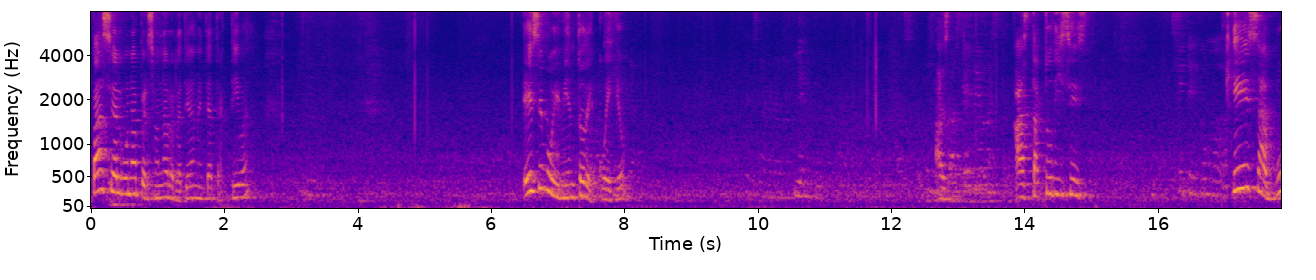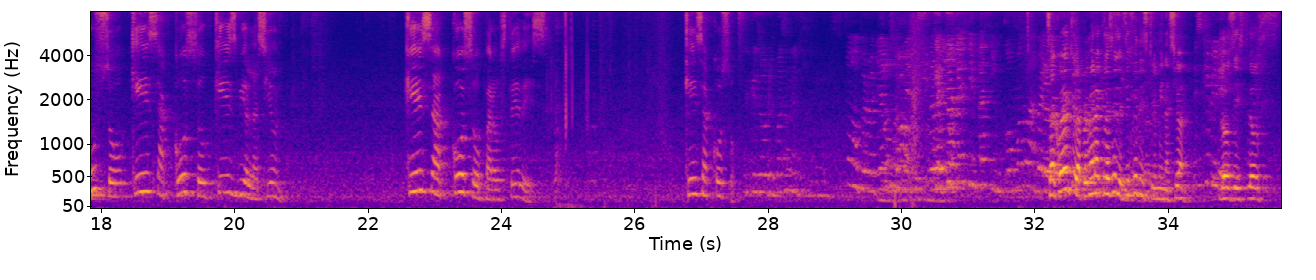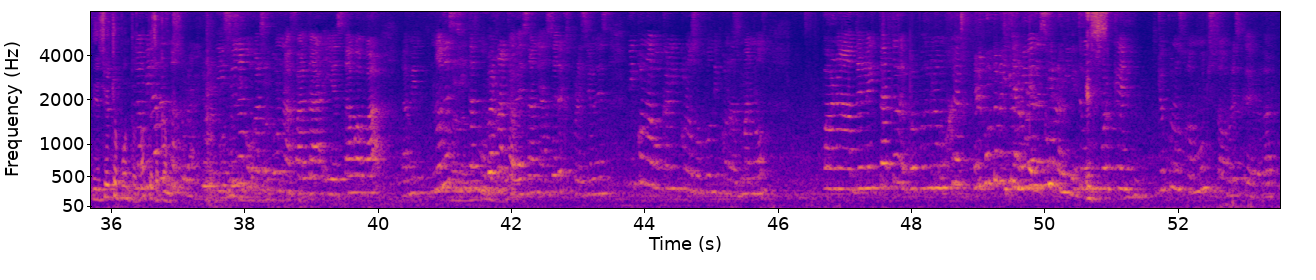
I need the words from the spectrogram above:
pase alguna persona relativamente atractiva, ese movimiento de cuello, hasta, hasta tú dices, Sí, te. ¿qué es abuso? ¿Qué es acoso? ¿Qué es violación? ¿Qué es acoso para ustedes? ¿Qué es acoso? Que sobrepasan el. No, pero ya lo No, sabía. que Pero tú ya te sientas incómoda. Pero- ¿Se acuerdan que la primera clase les dije discriminación? Es que Los, los 18 puntos, ¿no? Que sacamos. Y si una mujer se pone una falda y está guapa, no necesitas mover la cabeza ni hacer expresiones ni con la boca, ni con los ojos, ni con las manos para deleitarte del cuerpo de una mujer. El punto no es Y que te lo voy a decir, Es- por qué. Yo conozco a muchos hombres que de verdad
